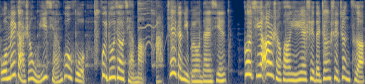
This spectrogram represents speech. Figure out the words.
我没赶上五一前过户，会多交钱吗？啊，这个你不用担心。过去二手房营业税的征税政策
